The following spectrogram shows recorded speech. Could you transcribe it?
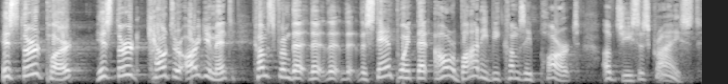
His third part, his third counter argument comes from the, the, the, the standpoint that our body becomes a part of Jesus Christ.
